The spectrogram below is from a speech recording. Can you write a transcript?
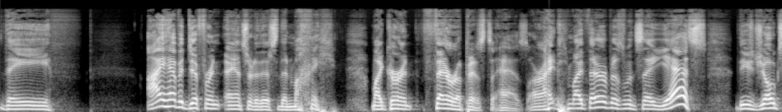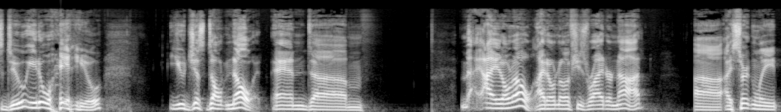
they I have a different answer to this than my my current therapist has. All right, my therapist would say, "Yes, these jokes do eat away at you. You just don't know it." And um, I don't know. I don't know if she's right or not. Uh, I certainly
